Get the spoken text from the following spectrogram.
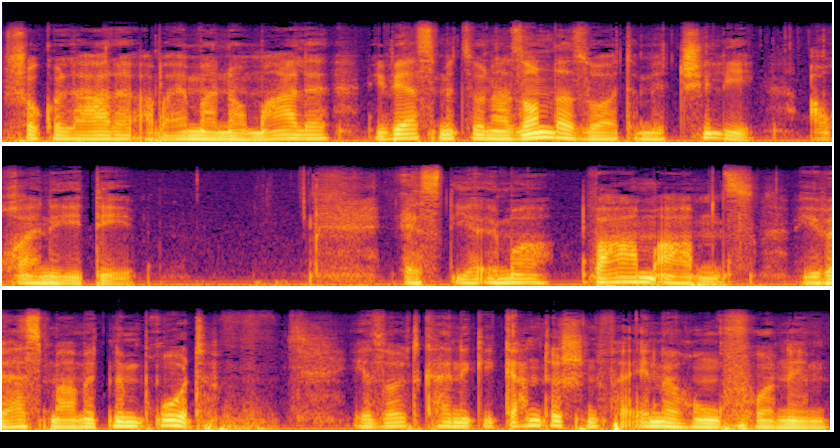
Schokolade, aber immer normale? Wie wäre es mit so einer Sondersorte mit Chili? Auch eine Idee. Esst ihr immer warm abends? Wie wäre es mal mit einem Brot? Ihr sollt keine gigantischen Veränderungen vornehmen.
